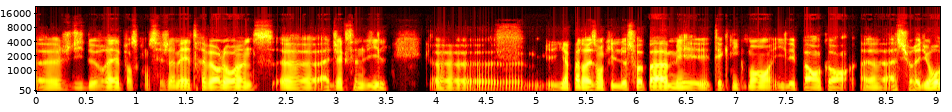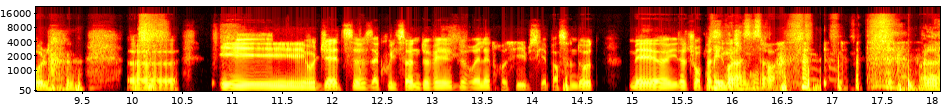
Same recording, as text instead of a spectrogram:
Euh, je dis devrait parce qu'on ne sait jamais. Trevor Lawrence euh, à Jacksonville, euh, il n'y a pas de raison qu'il ne le soit pas, mais techniquement, il n'est pas encore assuré du rôle. et aux Jets, Zach Wilson devait, devrait l'être aussi, parce qu'il n'y a personne d'autre. Mais il a toujours pas signé son contrat. voilà,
